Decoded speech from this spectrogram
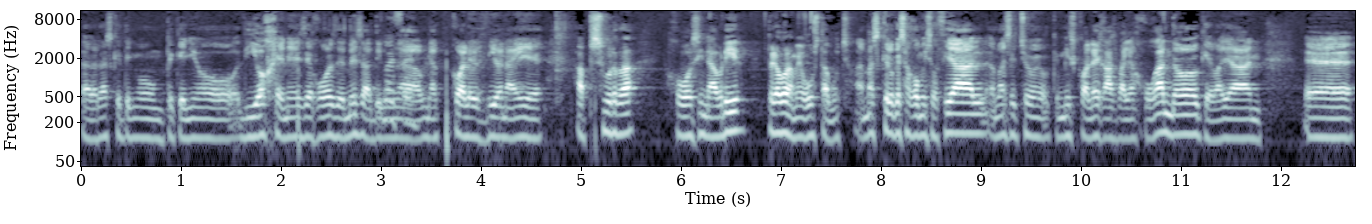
La verdad es que tengo un pequeño diógenes de juegos de mesa, tengo una, colección ahí eh, absurda, juegos sin abrir, pero bueno, me gusta mucho. Además creo que es algo muy social, además he hecho que mis colegas vayan jugando, que vayan... Eh,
